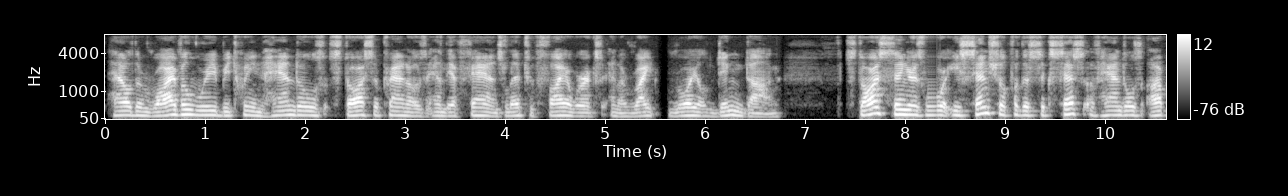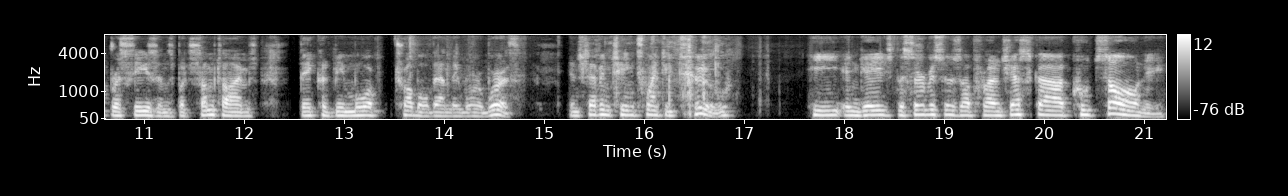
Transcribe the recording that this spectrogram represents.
How the rivalry between Handel's star sopranos and their fans led to fireworks and a right royal ding dong. Star singers were essential for the success of Handel's opera seasons, but sometimes they could be more trouble than they were worth. In 1722, he engaged the services of Francesca Cuzzoni.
